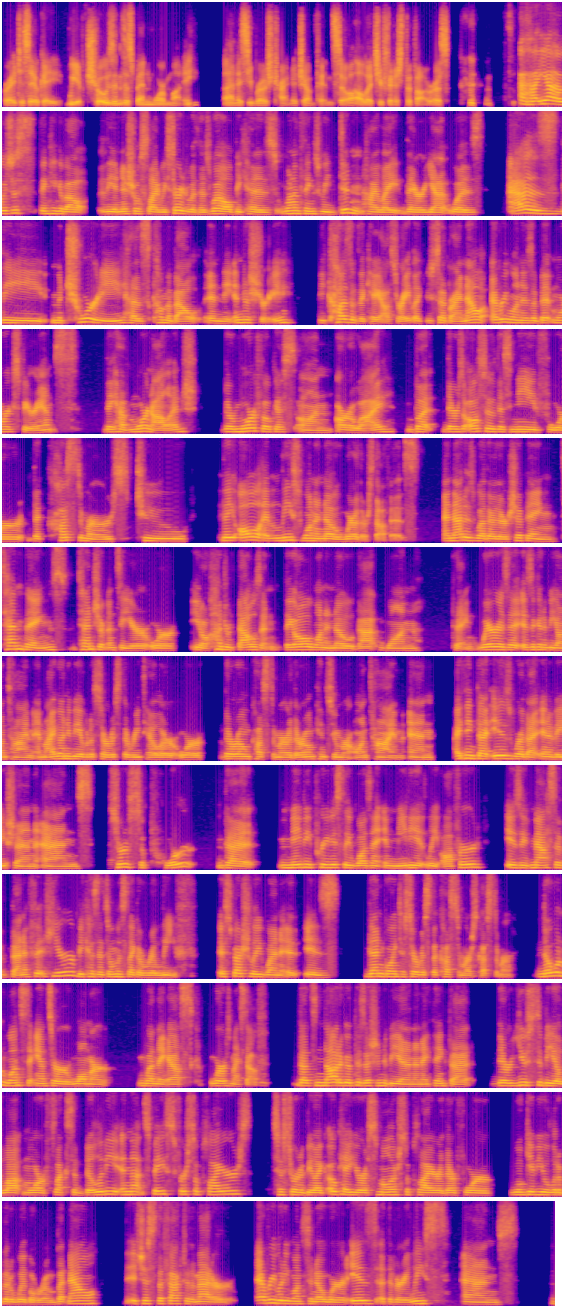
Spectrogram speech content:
right? To say, okay, we have chosen to spend more money. And I see Rose trying to jump in. So I'll let you finish the thought, Rose. uh, yeah, I was just thinking about the initial slide we started with as well, because one of the things we didn't highlight there yet was as the maturity has come about in the industry because of the chaos, right? Like you said, Brian, now everyone is a bit more experienced, they have more knowledge, they're more focused on ROI, but there's also this need for the customers to, they all at least want to know where their stuff is. And that is whether they're shipping 10 things, 10 shipments a year, or, you know, 100,000. They all want to know that one thing. Where is it? Is it going to be on time? Am I going to be able to service the retailer or their own customer, their own consumer on time? And I think that is where that innovation and sort of support that maybe previously wasn't immediately offered is a massive benefit here because it's almost like a relief, especially when it is then going to service the customer's customer. No one wants to answer Walmart when they ask, Where's my stuff? That's not a good position to be in. And I think that there used to be a lot more flexibility in that space for suppliers to sort of be like, okay, you're a smaller supplier, therefore we'll give you a little bit of wiggle room. But now it's just the fact of the matter. Everybody wants to know where it is at the very least. And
